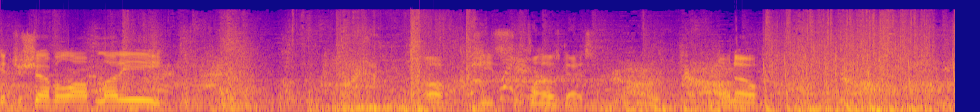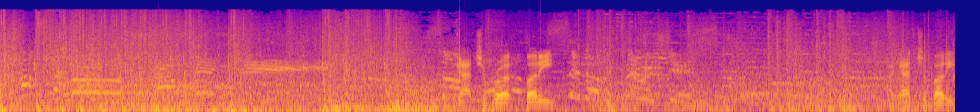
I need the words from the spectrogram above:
Get your shovel off, bloody. Oh, jeez, one of those guys. Oh no. Gotcha, bro, buddy. I got you, buddy.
